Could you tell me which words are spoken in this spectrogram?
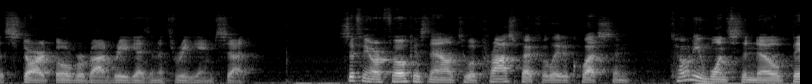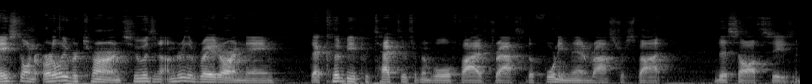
the start over Rodriguez in a three game set. Shifting our focus now to a prospect related question, Tony wants to know based on early returns, who is an under the radar name that could be protected from the Rule 5 draft to the 40 man roster spot this offseason?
